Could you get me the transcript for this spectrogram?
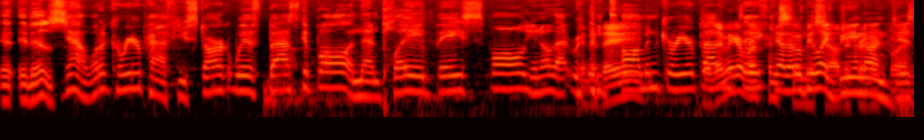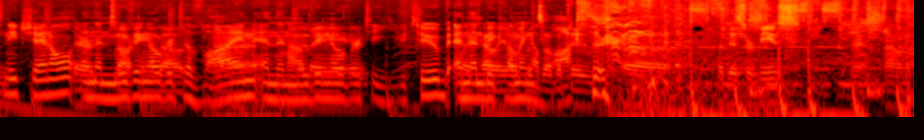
it, it is. Yeah, what a career path. You start with basketball and then play baseball. You know, that really they- common career path. make a take. Yeah, that would be like being on Disney Channel and then moving over to Vine uh, and then moving they- over to YouTube and like then becoming a opens with boxer. His, uh, with his reviews. I don't know.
